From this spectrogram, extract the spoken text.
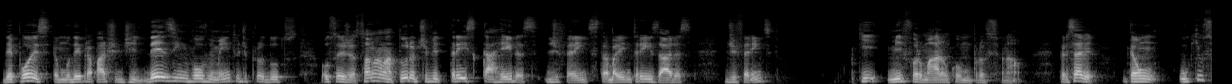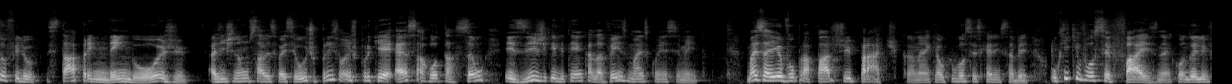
Depois, eu mudei para a parte de desenvolvimento de produtos. Ou seja, só na Natura eu tive três carreiras diferentes, trabalhei em três áreas diferentes que me formaram como profissional. Percebe? Então, o que o seu filho está aprendendo hoje, a gente não sabe se vai ser útil, principalmente porque essa rotação exige que ele tenha cada vez mais conhecimento. Mas aí eu vou para a parte prática, né, que é o que vocês querem saber. O que, que você faz né, quando ele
